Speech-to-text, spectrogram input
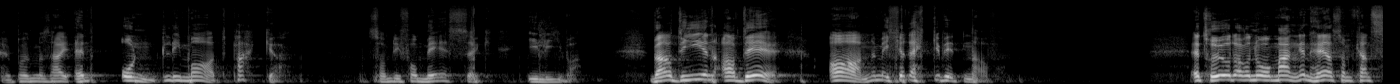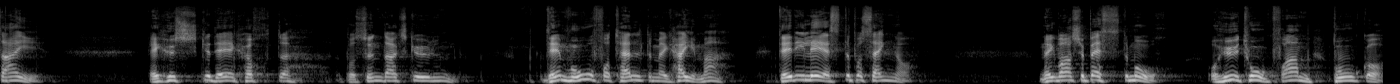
en åndelig matpakke som de får med seg i livet. Verdien av det aner vi ikke rekkevidden av. Jeg tror det er noe mange her som kan si Jeg husker det jeg hørte på søndagsskolen det mor fortalte meg hjemme, det de leste på senga Når jeg var ikke bestemor, og hun tok fram boka,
